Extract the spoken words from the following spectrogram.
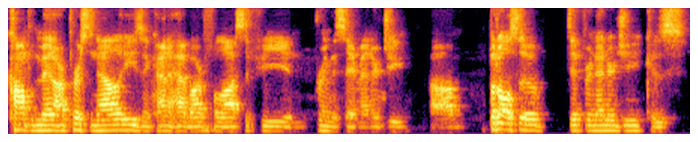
complement our personalities and kind of have our philosophy and bring the same energy, um, but also different energy because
